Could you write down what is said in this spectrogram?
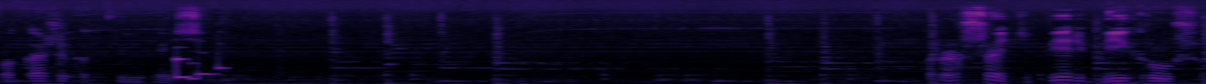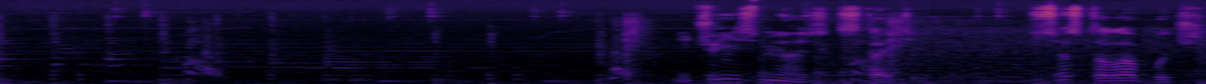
Покажи, как ты двигайся. Хорошо, теперь бей грушу. Ничего не смеюсь, кстати. Все стало обычно.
